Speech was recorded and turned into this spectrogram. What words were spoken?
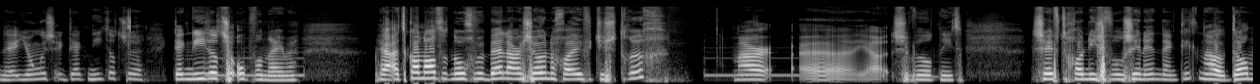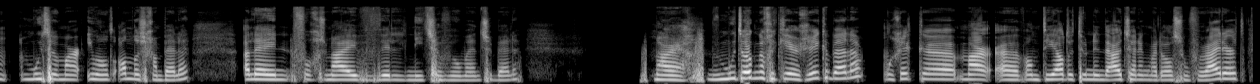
Nee, jongens, ik denk niet dat ze, ik denk niet dat ze op wil nemen. Ja, het kan altijd nog. We bellen haar zo nog wel eventjes terug. Maar uh, ja, ze wil het niet. Ze heeft er gewoon niet zoveel zin in, denk ik. Nou, dan moeten we maar iemand anders gaan bellen. Alleen, volgens mij willen niet zoveel mensen bellen. Maar ja, we moeten ook nog een keer Rick bellen. Rick, uh, maar, uh, want die hadden toen in de uitzending, maar dat was toen verwijderd.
